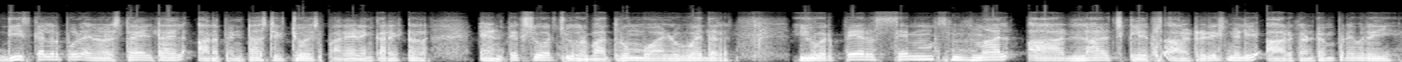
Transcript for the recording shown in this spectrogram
These colorful and versatile tile are a fantastic choice for adding character and texture to your bathroom wall, whether your pair same small or large clips are traditionally or contemporary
